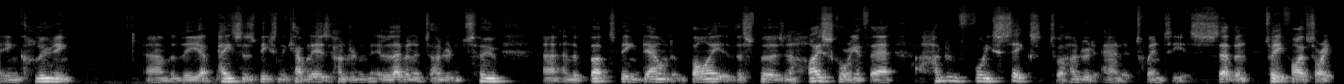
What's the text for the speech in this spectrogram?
including um, the Pacers beating the Cavaliers 111 to 102. Uh, and the Bucks being downed by the Spurs in a high-scoring affair, 146 to 127, 25, sorry,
